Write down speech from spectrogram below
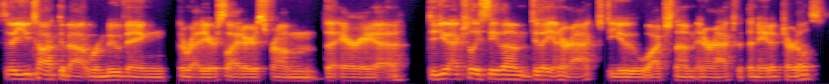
so you talked about removing the red ear sliders from the area. Did you actually see them? Do they interact? Do you watch them interact with the native turtles?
